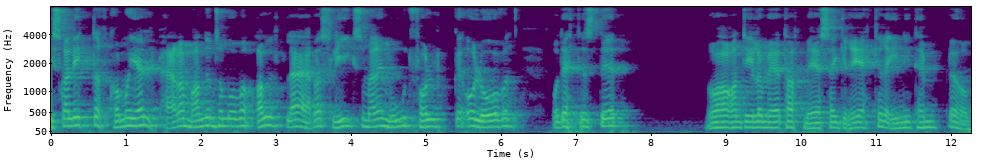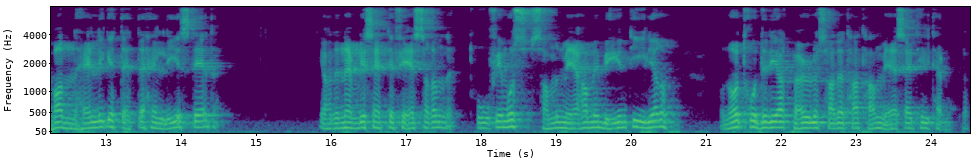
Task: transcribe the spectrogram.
Israelitter, kom og hjelp! Her er mannen som overalt lærer slik som er imot folket og loven og dette sted. Nå har han til og med tatt med seg grekere inn i tempelet og vanhelliget dette hellige stedet. De hadde nemlig sett efeseren Trofimos sammen med ham i byen tidligere, og nå trodde de at Paulus hadde tatt han med seg til tempelet.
